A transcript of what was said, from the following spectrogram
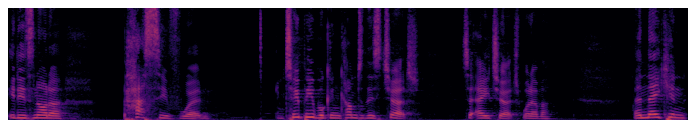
It is not a passive word. And two people can come to this church to a church whatever and they can,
